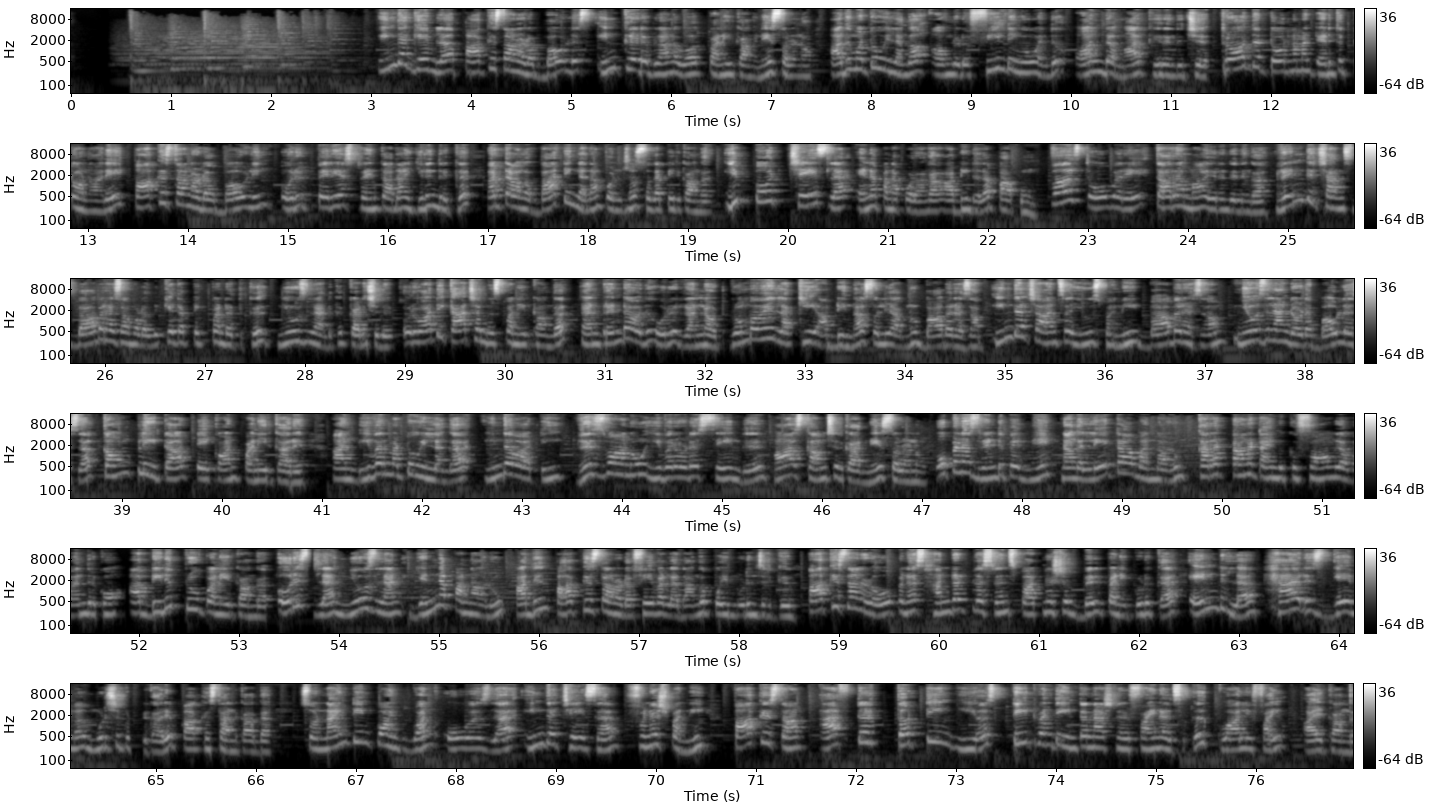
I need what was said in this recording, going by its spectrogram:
இந்த கேம்ல பாகிஸ்தானோட பவுலர்ஸ் இன்கிரெடிபிளான ஒர்க் பண்ணிருக்காங்கன்னே சொல்லணும். அது மட்டும் இல்லங்க அவங்களோட ஃபீல்டிங்கும் வந்து ஆன் த மார்க் இருந்துச்சு. த்ரூ த டோர்னமெண்ட் எடுத்துக்கிட்டோம்னாலே பாகிஸ்தானோட பவுலிங் ஒரு பெரிய ஸ்ட்ரென்த்தா தான் இருந்திருக்கு. பட் அவங்க பேட்டிங்ல தான் கொஞ்சம் சொதப்பிருக்காங்க இப்போ சேஸ்ல என்ன பண்ண போறாங்க அப்படின்றத பார்ப்போம். ஃபர்ஸ்ட் ஓவரே தரமா இருந்ததுங்க. ரெண்டு சான்ஸ் பாபர் ஹசாமோட விக்கெட்டை பிக் பண்றதுக்கு நியூசிலாந்துக்கு கிடைச்சது. ஒரு வாட்டி கேட்ச மிஸ் பண்ணிருக்காங்க. அண்ட் ரெண்டாவது ஒரு ரன் அவுட் ரொம்பவே லக்கி அப்படின்னு தான் சொல்லி ஆகணும் பாபர் அசாம் இந்த சான்ஸை யூஸ் பண்ணி பாபர் அசாம் நியூசிலாண்டோட பவுலர்ஸ கம்ப்ளீட்டா டேக் ஆன் பண்ணியிருக்காரு. அண்ட் இவர் மட்டும் இல்லங்க இந்த வாட்டி ரிஸ்வானும் இவரோட சேர்ந்து மாஸ் காமிச்சிருக்காருன்னே சொல்லணும். ஓபனர்ஸ் ரெண்டு பேருமே நாங்க லேட்டா வந்தாலும் கரெக்டான டைமுக்கு ஃபார்ம்ல வந்திருக்கோம் அப்படின்னு ப்ரூவ் பண்ணிருக்காங்க ஒரு சில நியூசிலாந்து என்ன பண்ணாலும் அது பாகிஸ்தானோட ஃபேவர்ல தாங்க போய் முடிஞ்சிருக்கு. பாகிஸ்தானோட openers hundred plus runs partnership build பண்ணி கொடுக்க எண்ட்ல ஹாரிஸ் கேம முடிச்சு கொடுத்துருக்காரு பாகிஸ்தானுக்காக. ஸோ நைன்டீன் பாயிண்ட் ஒன் ஓவர்ஸ்ல இந்த சேஸை ஃபினிஷ் பண்ணி Pakistan after thirteen years T twenty international ஃபைனல்ஸுக்கு qualify ஆயிருக்காங்க.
